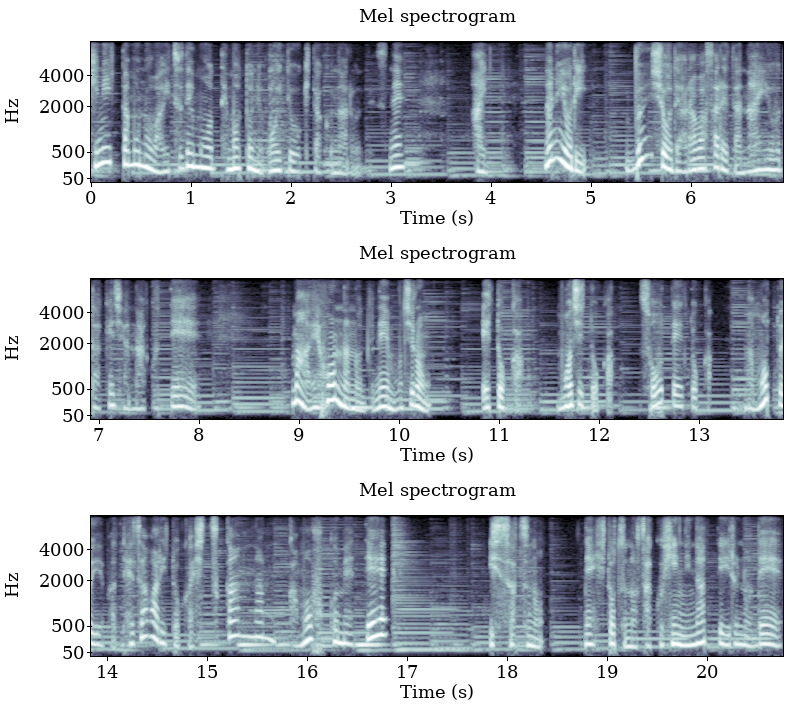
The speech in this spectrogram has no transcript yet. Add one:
気に入ったものはいつでも手元に置いておきたくなるんですね。はい、何より文章で表された内容だけじゃなくてまあ絵本なのでねもちろん絵とか文字とか想定とかまあ、もっと言えば手触りとか質感なんかも含めて一冊のね一つの作品になっているので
